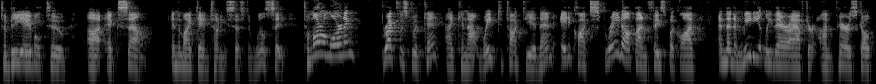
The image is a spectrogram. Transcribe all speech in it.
to be able to uh, excel in the Mike D'Antoni system. We'll see. Tomorrow morning, breakfast with Kent. I cannot wait to talk to you then. 8 o'clock straight up on Facebook Live, and then immediately thereafter on Periscope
